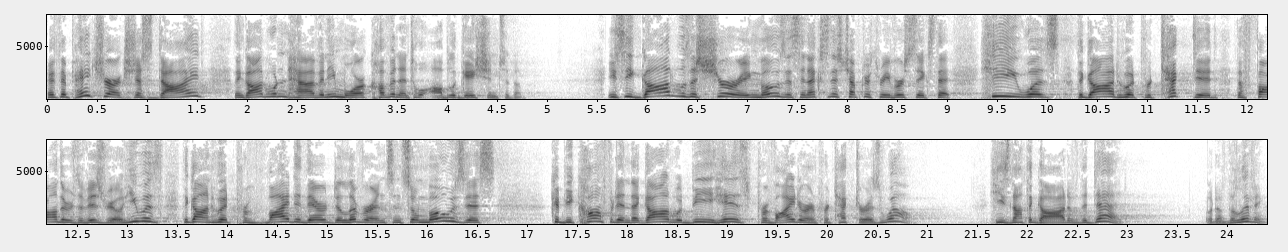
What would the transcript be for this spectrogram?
if the patriarchs just died, then God wouldn't have any more covenantal obligation to them. You see, God was assuring Moses in Exodus chapter 3, verse 6, that he was the God who had protected the fathers of Israel. He was the God who had provided their deliverance. And so Moses could be confident that God would be his provider and protector as well. He's not the God of the dead, but of the living.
